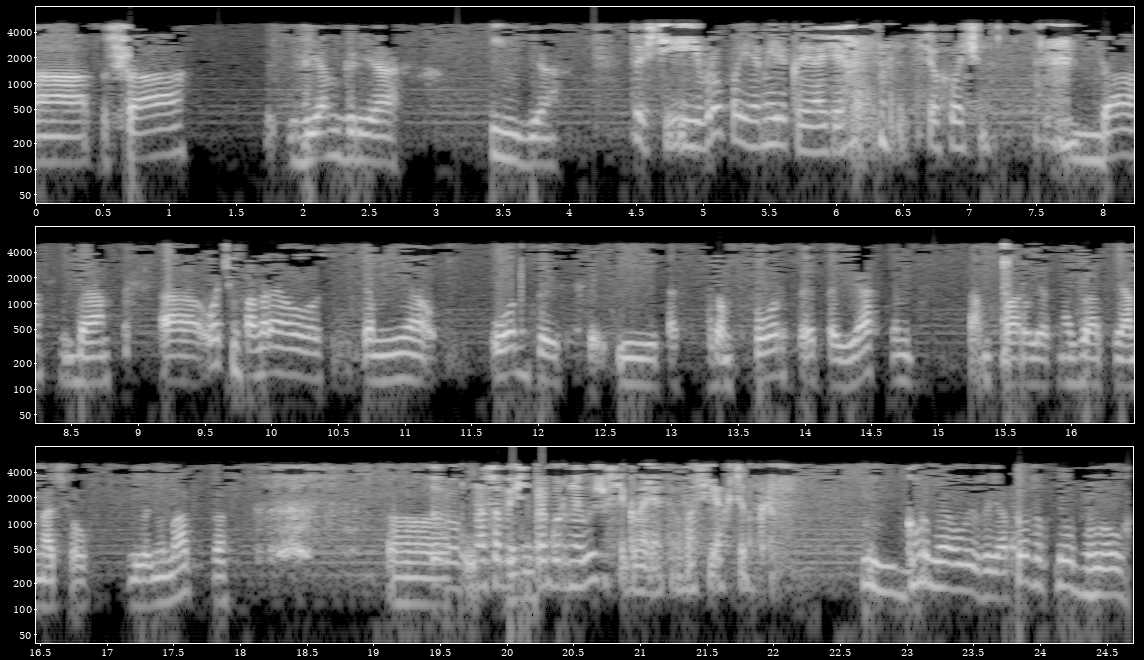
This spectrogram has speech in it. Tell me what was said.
а, США, Венгрия, Индия. То есть и Европа, и Америка, и Азия. Все охвачено. Да, да. Очень понравилось мне отдых и, так скажем, спорт. Это яхтинг. Там пару лет назад я начал заниматься. Здорово. У нас обычно про горные лыжи все говорят, а у вас яхтинг. Горные лыжи я тоже пробовал,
